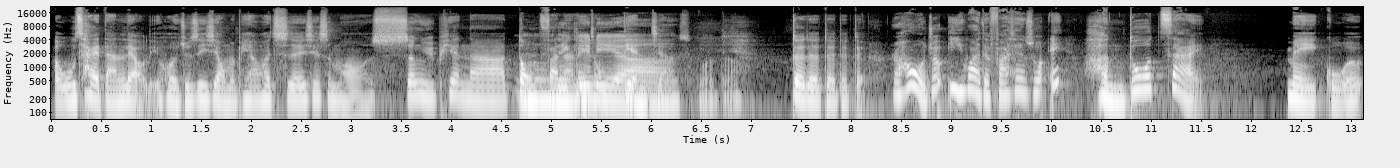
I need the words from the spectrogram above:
呃无菜单料理，或者就是一些我们平常会吃的一些什么生鱼片啊、冻饭啊那种店家、嗯、什么的。对对对对对。然后我就意外的发现说，哎，很多在美国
